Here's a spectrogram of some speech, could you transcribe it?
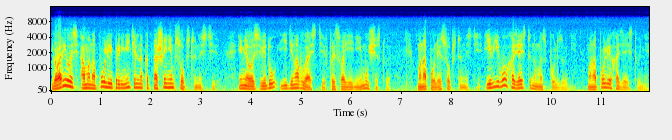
говорилось о монополии применительно к отношениям собственности. Имелось в виду единовластие в присвоении имущества, монополия собственности, и в его хозяйственном использовании, монополия хозяйствования.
